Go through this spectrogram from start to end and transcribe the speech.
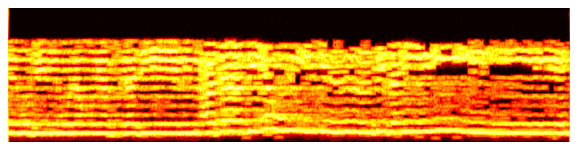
المجرم لو يفتدي من عذاب يومئذ ببنيه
